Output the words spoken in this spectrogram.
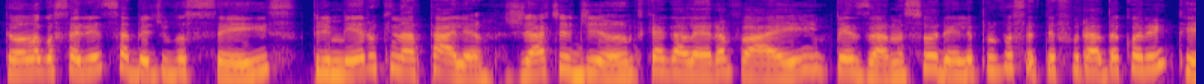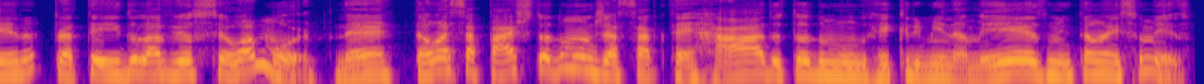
Então ela gostaria de saber de vocês, primeiro que Natália, já te adianto que a galera vai pesar na sua orelha por você ter furado a quarentena para ter ido lá ver o seu amor, né? Então essa parte todo mundo já sabe que tá errado, todo mundo recrimina mesmo, então é isso mesmo.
